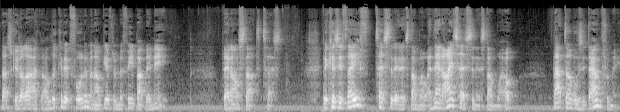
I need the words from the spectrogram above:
That's good. I'll, I'll look at it for them and I'll give them the feedback they need. Then I'll start to test. Because if they've tested it and it's done well, and then I test and it's done well, that doubles it down for me.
